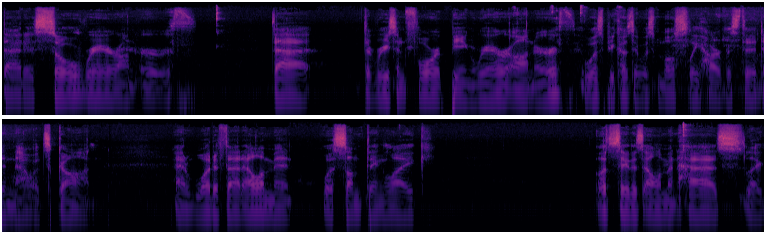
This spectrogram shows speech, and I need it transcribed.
that is so rare on Earth that the reason for it being rare on Earth was because it was mostly harvested and now it's gone? And what if that element was something like, let's say this element has like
